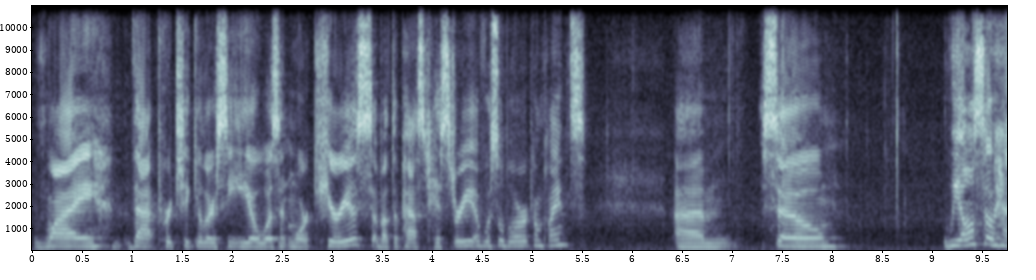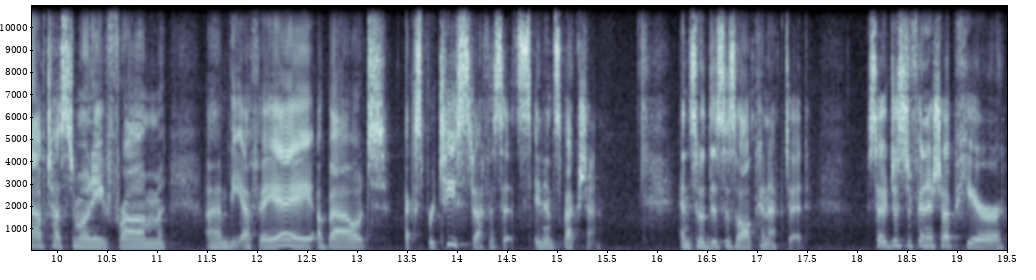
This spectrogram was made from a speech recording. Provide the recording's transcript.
why that particular CEO wasn't more curious about the past history of whistleblower complaints. Um, so we also have testimony from um, the FAA about expertise deficits in inspection. And so this is all connected. So just to finish up here,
